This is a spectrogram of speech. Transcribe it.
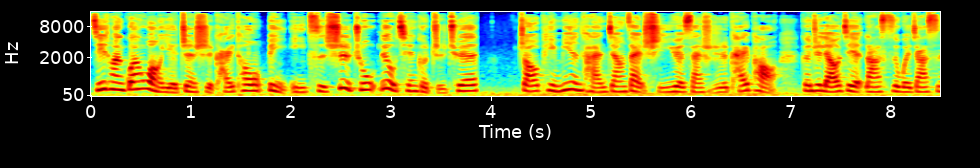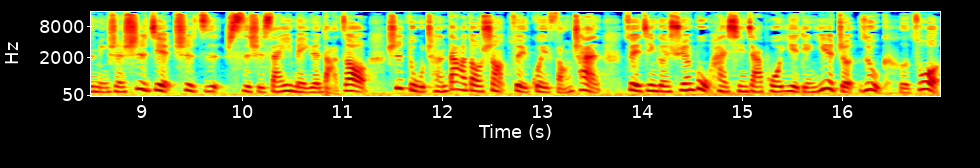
集团官网也正式开通，并一次试出六千个职缺，招聘面谈将在十一月三十日开跑。根据了解，拉斯维加斯名胜世界斥资四十三亿美元打造，是赌城大道上最贵房产。最近更宣布和新加坡夜店业者 Zook 合作，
